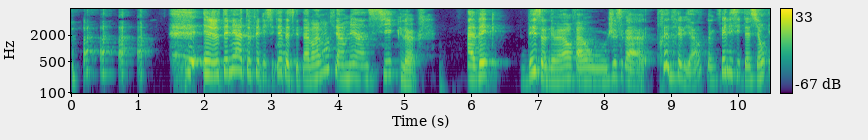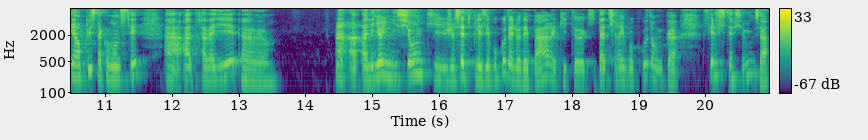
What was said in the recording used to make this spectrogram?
et je tenais à te féliciter parce que tu as vraiment fermé un cycle avec des honneurs, enfin, ou je sais pas, très très bien. Donc félicitations. Et en plus, tu as commencé à, travailler euh, en, ayant une mission qui, je sais, te plaisait beaucoup dès le départ et qui te qui t'attirait beaucoup. Donc euh, félicitations, ça.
